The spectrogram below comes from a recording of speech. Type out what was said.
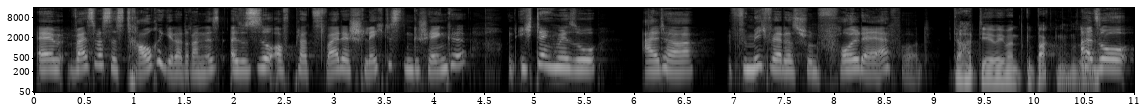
Ähm, weißt du, was das Traurige daran ist? Also es ist so auf Platz zwei der schlechtesten Geschenke und ich denke mir so, Alter, für mich wäre das schon voll der Effort. Da hat dir jemand gebacken. So. Also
